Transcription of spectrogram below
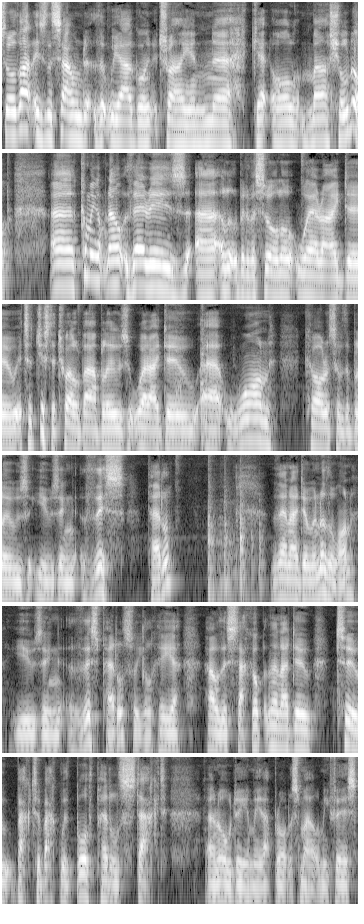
So that is the sound that we are going to try and uh, get all marshalled up. Uh, coming up now, there is uh, a little bit of a solo where I do, it's a, just a 12 bar blues, where I do uh, one chorus of the blues using this pedal. Then I do another one using this pedal, so you'll hear how they stack up. And then I do two back to back with both pedals stacked. And oh dear me, that brought a smile to my face.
